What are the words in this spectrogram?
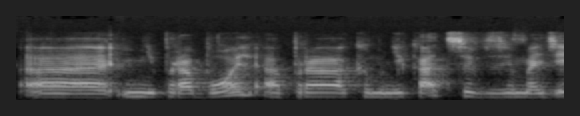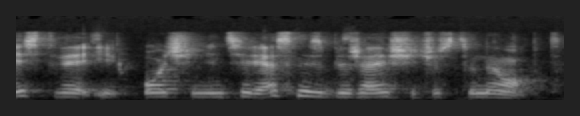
э, не про боль, а про коммуникацию, взаимодействие и очень интересный сближающий чувственный опыт.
